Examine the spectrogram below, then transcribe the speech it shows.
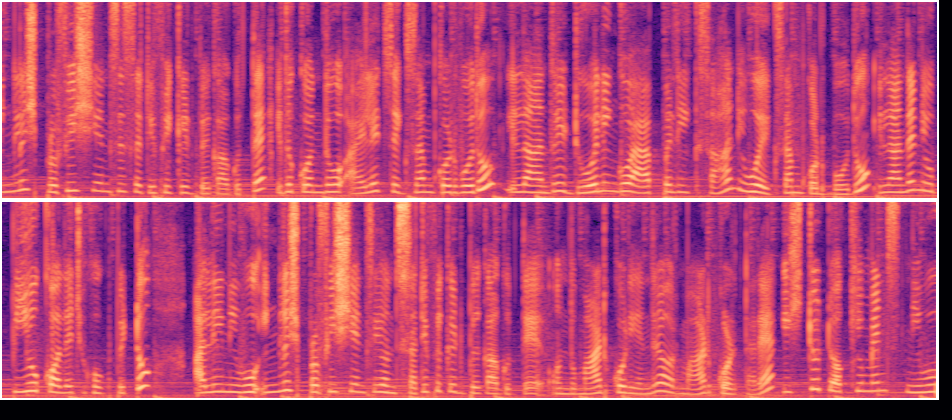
ಇಂಗ್ಲಿಷ್ ಪ್ರೊಫಿಷಿಯನ್ಸಿ ಸರ್ಟಿಫಿಕೇಟ್ ಬೇಕಾಗುತ್ತೆ. ಇದಕ್ಕೊಂದು ಐಲೆಟ್ಸ್ ಎಕ್ಸಾಮ್ ಕೊಡ್ಬೋದು ಇಲ್ಲ ಅಂದ್ರೆ ಡ್ಯೋಲಿಂಗೋ ಆಪ್ ಅಲ್ಲಿ ಸಹ ನೀವು ಎಕ್ಸಾಮ್ ಕೊಡ್ಬೋದು. ಇಲ್ಲ ಅಂದ್ರೆ ನೀವು ಪಿ ಯು ಕಾಲೇಜ್ಗೆ ಹೋಗ್ಬಿಟ್ಟು ಅಲ್ಲಿ ನೀವು ಇಂಗ್ಲಿಷ್ ಪ್ರೊಫಿಷಿಯನ್ಸಿ ಒಂದು ಸರ್ಟಿಫಿಕೇಟ್ ಬೇಕಾಗುತ್ತೆ. ಒಂದು ಮಾಡ್ಕೊಡಿ ಅಂದ್ರೆ ಅವ್ರು ಮಾಡ್ಕೊಡ್ತಾರೆ. ಇಷ್ಟು ಡಾಕ್ಯುಮೆಂಟ್ಸ್ ನೀವು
